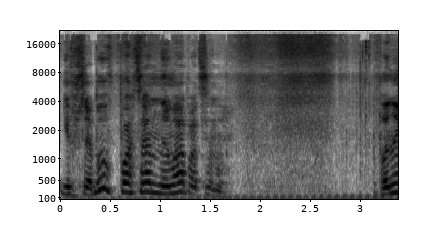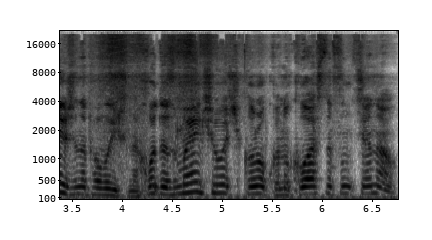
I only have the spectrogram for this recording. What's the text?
І все, був пацан, нема пацана. Понижена повишена, ходозменшувач, коробка, ну класний функціонал.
